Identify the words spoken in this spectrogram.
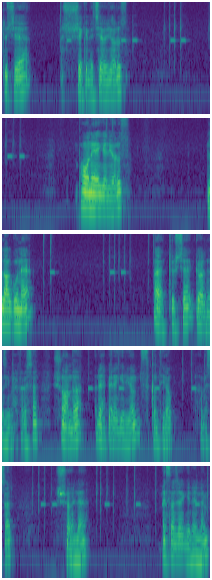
Türkçe'ye şu şekilde çeviriyoruz. Pone'ye geliyoruz. Lagune. Evet Türkçe gördüğünüz gibi arkadaşlar. Şu anda rehbere giriyorum. Sıkıntı yok arkadaşlar. Şöyle. Mesaja girelim.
